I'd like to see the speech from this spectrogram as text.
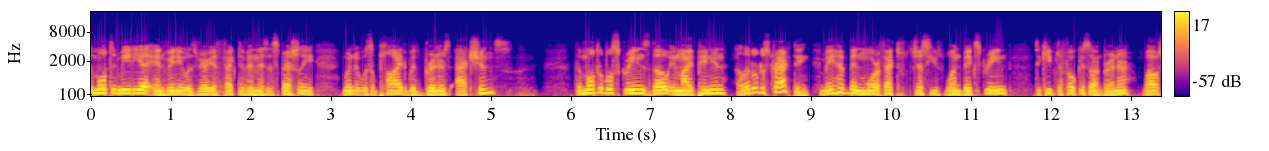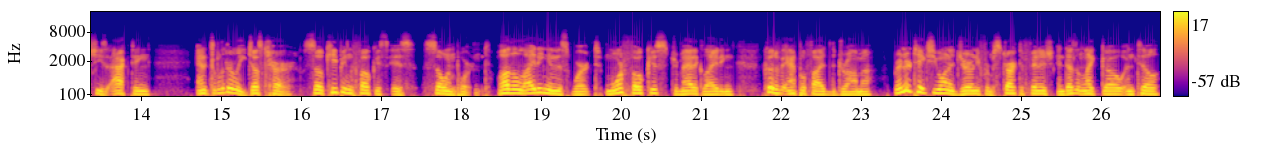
The multimedia and video was very effective in this, especially when it was applied with Brenner's actions. The multiple screens, though, in my opinion, a little distracting. It may have been more effective to just use one big screen to keep the focus on Brenner while she's acting, and it's literally just her, so keeping the focus is so important. While the lighting in this worked, more focused, dramatic lighting could have amplified the drama. Brenner takes you on a journey from start to finish and doesn't let go until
